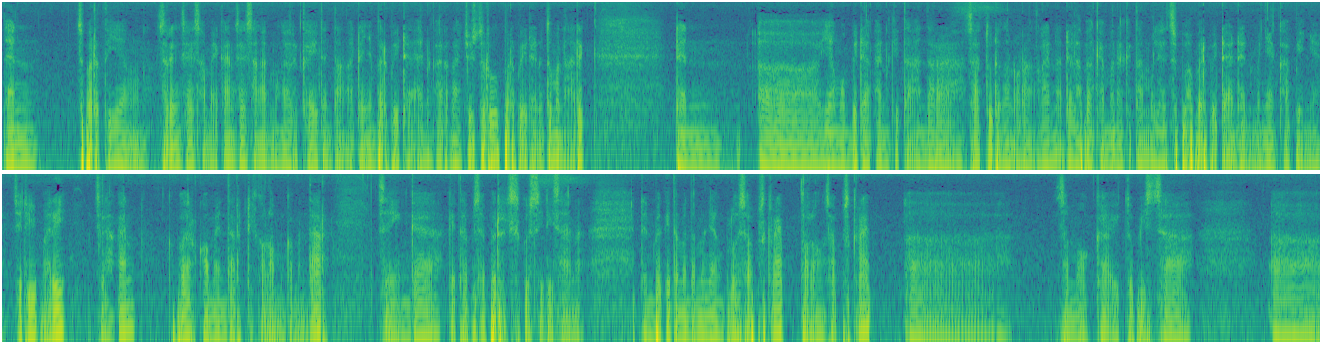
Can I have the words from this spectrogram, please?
dan seperti yang sering saya sampaikan saya sangat menghargai tentang adanya perbedaan karena justru perbedaan itu menarik. Dan uh, yang membedakan kita antara satu dengan orang lain adalah bagaimana kita melihat sebuah perbedaan dan menyikapinya. Jadi mari silahkan berkomentar di kolom komentar sehingga kita bisa berdiskusi di sana. Dan bagi teman-teman yang belum subscribe tolong subscribe uh, semoga itu bisa uh,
